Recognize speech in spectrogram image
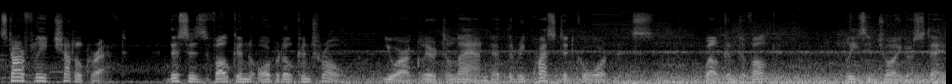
Starfleet shuttlecraft. This is Vulcan Orbital Control. You are cleared to land at the requested coordinates. Welcome to Vulcan. Please enjoy your stay.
